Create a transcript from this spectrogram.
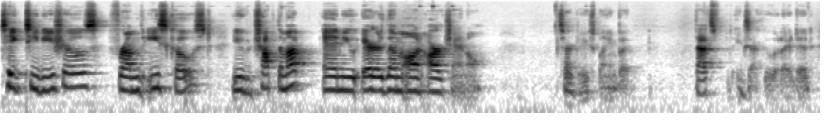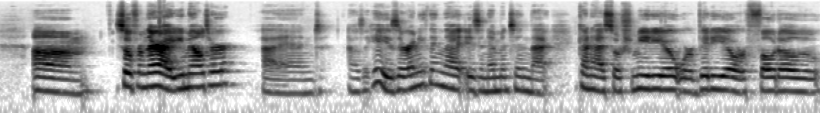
take TV shows from the East Coast, you chop them up, and you air them on our channel. It's hard to explain, but that's exactly what I did. Um, so from there, I emailed her and I was like, "Hey, is there anything that is in Edmonton that kind of has social media or video or photo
